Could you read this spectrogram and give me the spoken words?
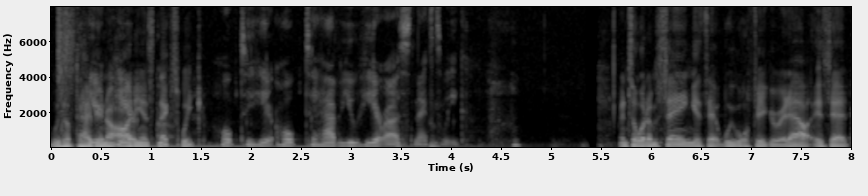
we hope to have you in our here. audience next week. Hope to hear hope to have you hear us next week. And so what I'm saying is that we will figure it out. Is that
